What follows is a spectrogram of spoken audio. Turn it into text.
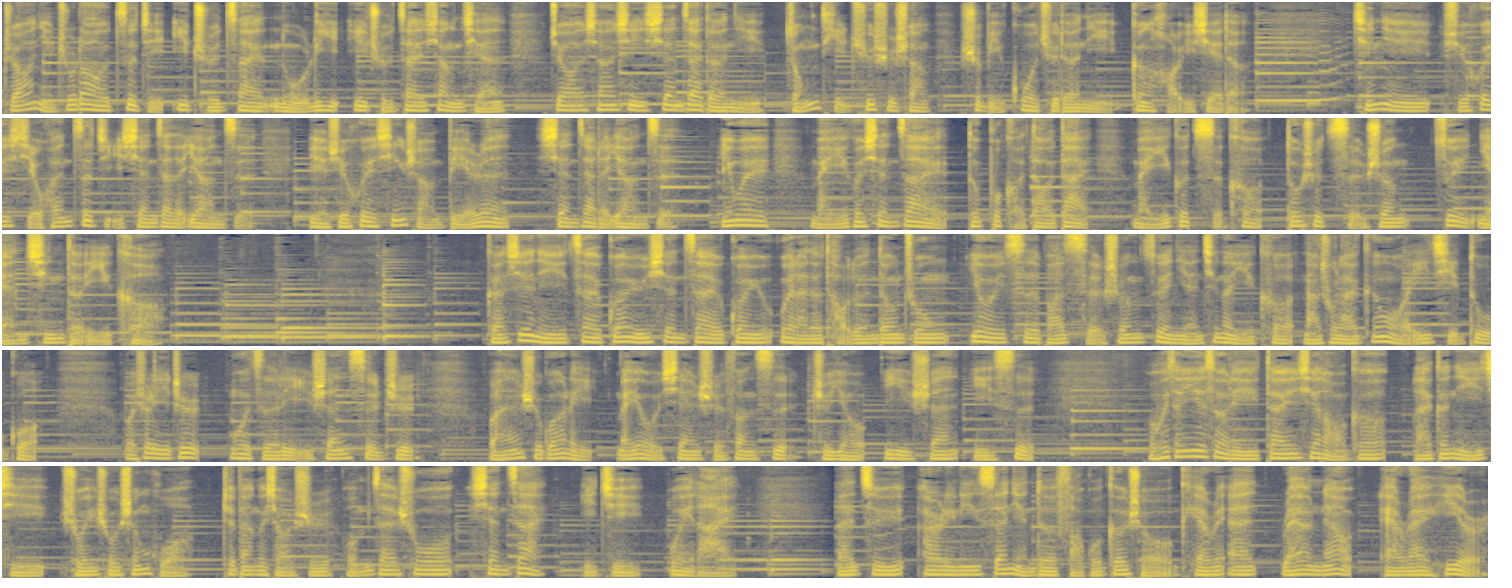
只要你知道自己一直在努力，一直在向前，就要相信现在的你总体趋势上是比过去的你更好一些的。请你学会喜欢自己现在的样子，也学会欣赏别人现在的样子，因为每一个现在都不可倒带，每一个此刻都是此生最年轻的一刻。感谢你在关于现在、关于未来的讨论当中，又一次把此生最年轻的一刻拿出来跟我一起度过。我是李志，木子李山寺志。晚安时光里没有现实放肆，只有一山一寺。我会在夜色里带一些老歌来跟你一起说一说生活。这半个小时，我们在说现在以及未来。来自于2003年的法国歌手 Carrie Ann Right Now and Right Here。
